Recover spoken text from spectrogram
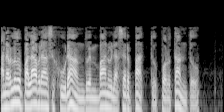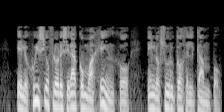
Han hablado palabras jurando en vano el hacer pacto, por tanto, el juicio florecerá como ajenjo en los surcos del campo.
